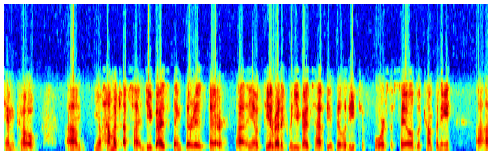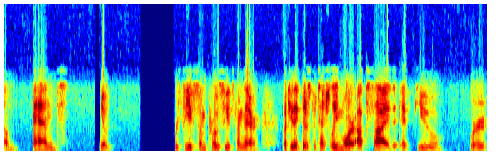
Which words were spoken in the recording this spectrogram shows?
Kimco. Um, you know, how much upside do you guys think there is there? You know, theoretically, you guys have the ability to force a sale of the company, and, you know, receive some proceeds from there. But do you think there's potentially more upside if you were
